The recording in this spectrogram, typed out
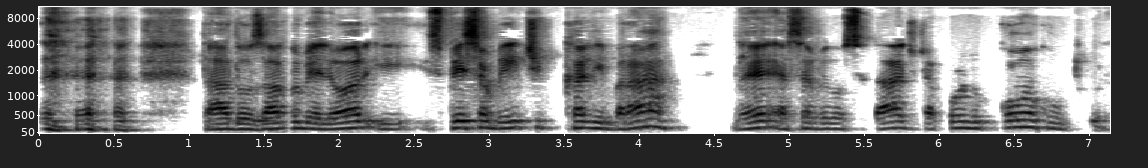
tá? Dosado melhor e especialmente calibrar né, essa velocidade de acordo com a cultura.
